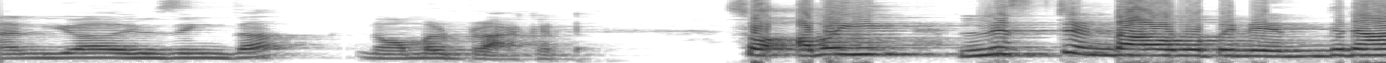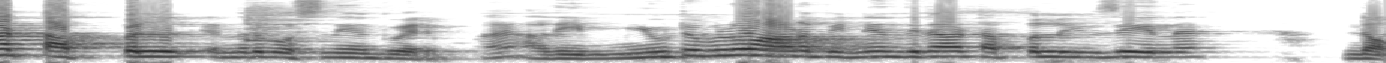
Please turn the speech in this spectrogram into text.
and you are using the normal bracket so അപ്പൊ ഈ ലിസ്റ്റ് ഉണ്ടാവുമ്പോൾ പിന്നെ എന്തിനാ ടപ്പിൾ എന്നൊരു ക്വസ്റ്റ്യൻ നിങ്ങൾക്ക് വരും. അത് ഇമ്മ്യൂട്ടബിളും ആണ്. പിന്നെ എന്തിനാ ടപ്പിൾ യൂസ് ചെയ്യുന്നത് നോ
